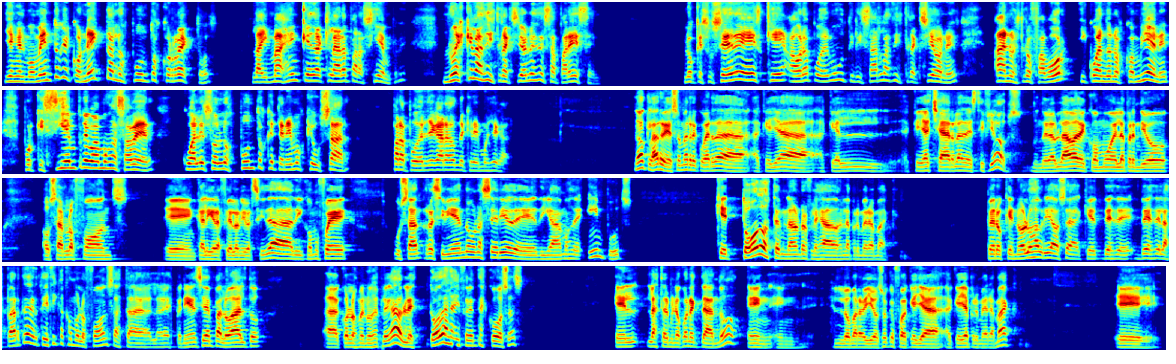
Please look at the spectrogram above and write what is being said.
Y en el momento que conectas los puntos correctos, la imagen queda clara para siempre. No es que las distracciones desaparecen, lo que sucede es que ahora podemos utilizar las distracciones a nuestro favor y cuando nos conviene, porque siempre vamos a saber cuáles son los puntos que tenemos que usar para poder llegar a donde queremos llegar. No, claro, y eso me recuerda a aquella, aquel, aquella charla de Steve Jobs, donde él hablaba de cómo él aprendió a usar los fonts en caligrafía en la universidad y cómo fue recibiendo una serie de, digamos, de inputs que todos terminaron reflejados en la primera Mac, pero que no los habría, o sea, que desde, desde las partes artísticas como los fonts hasta la experiencia en Palo Alto uh, con los menús desplegables, todas las diferentes cosas, él las terminó conectando en, en, en lo maravilloso que fue aquella, aquella primera Mac. Eh,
